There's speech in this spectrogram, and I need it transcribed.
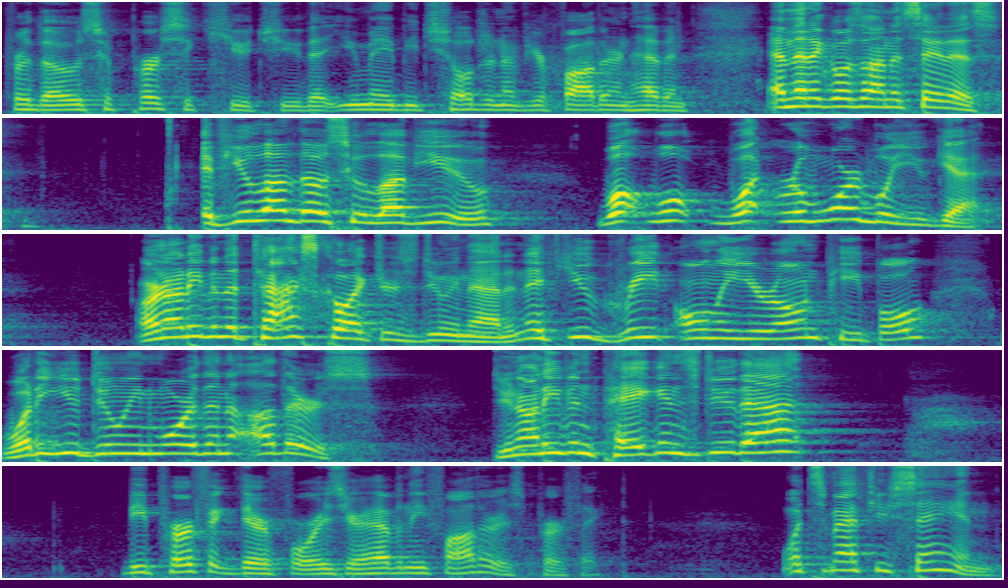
for those who persecute you, that you may be children of your Father in heaven. And then it goes on to say this If you love those who love you, what, will, what reward will you get? Are not even the tax collectors doing that? And if you greet only your own people, what are you doing more than others? Do not even pagans do that? Be perfect, therefore, as your heavenly Father is perfect. What's Matthew saying?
